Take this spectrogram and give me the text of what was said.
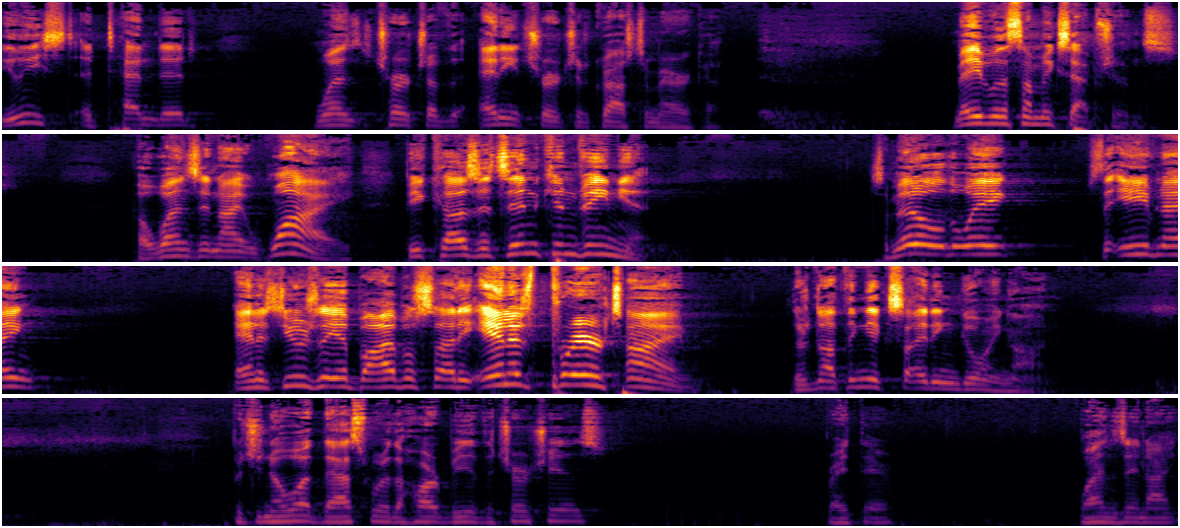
least attended church of the, any church across America maybe with some exceptions. But Wednesday night, why? Because it's inconvenient. It's the middle of the week, it's the evening, and it's usually a Bible study, and it's prayer time. There's nothing exciting going on. But you know what? That's where the heartbeat of the church is. Right there. Wednesday night.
